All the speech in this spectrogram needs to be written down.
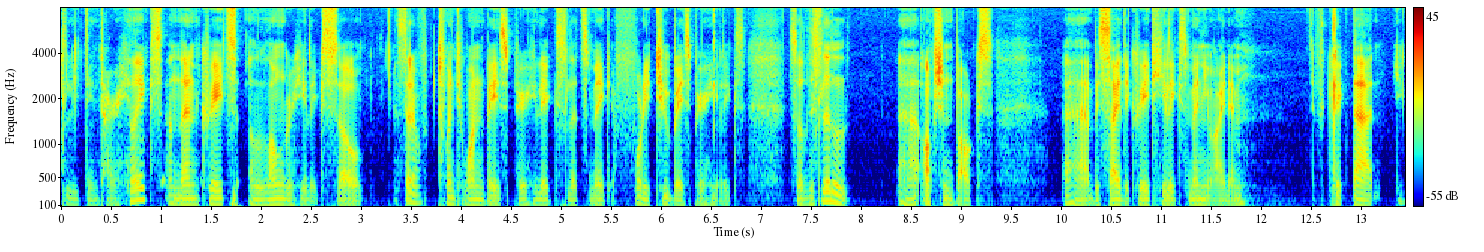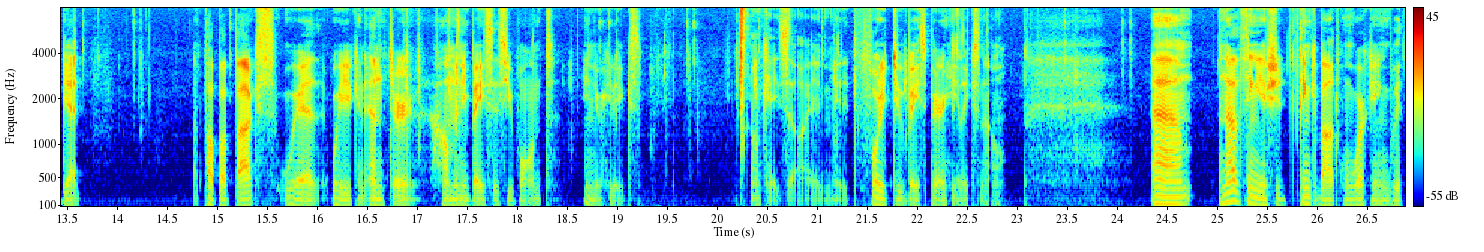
delete the entire helix, and then create a longer helix. So instead of 21 base pair helix, let's make a 42 base pair helix. So this little uh, option box uh, beside the create helix menu item, if you click that, you get a pop-up box where where you can enter how many bases you want in your helix. Okay, so I made it 42 base pair helix now. Um, another thing you should think about when working with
